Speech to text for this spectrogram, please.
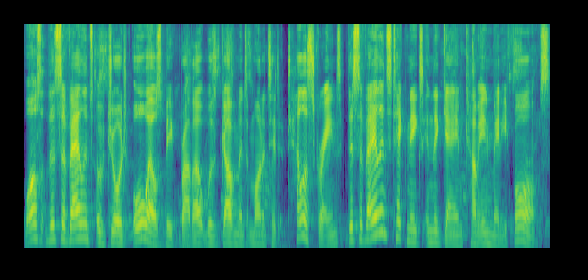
Whilst the surveillance of George Orwell's Big Brother was government monitored telescreens, the surveillance techniques in the game come in many forms.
